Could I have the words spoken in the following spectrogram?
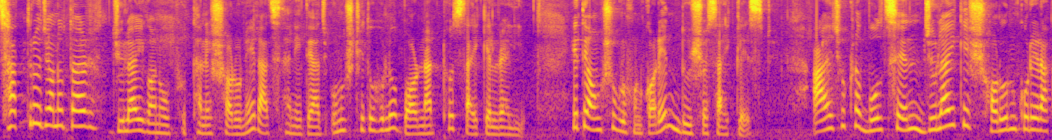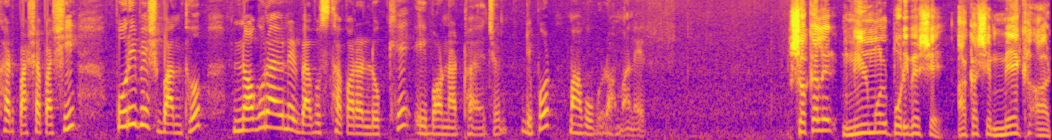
ছাত্র জনতার জুলাই গণ অভ্যুত্থানের স্মরণে রাজধানীতে আজ অনুষ্ঠিত হলো বর্ণাঢ্য সাইকেল র্যালি। এতে অংশগ্রহণ করেন দুইশো সাইক্লিস্ট। আয়োজকরা বলছেন, জুলাইকে স্মরণ করে রাখার পাশাপাশি পরিবেশ বান্ধব, নগরায়নের ব্যবস্থা করার লক্ষ্যে এই বর্ণাঢ্য আয়োজন। রিপোর্ট মাহবুবুর রহমানের। সকালের নির্মল পরিবেশে আকাশে মেঘ আর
